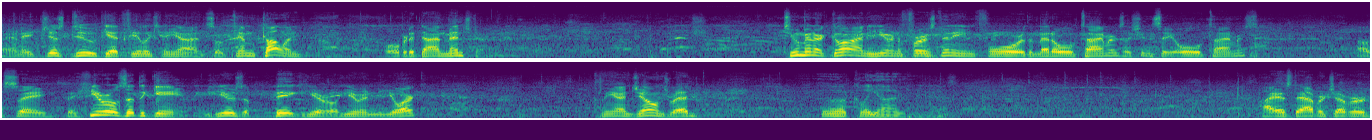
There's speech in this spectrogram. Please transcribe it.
and they just do get Felix Millan. So Tim Cullen over to Don Mincher. Two men are gone here in the first inning for the Met Old Timers. I shouldn't say old timers. I'll say the heroes of the game. And here's a big hero here in New York. Cleon Jones, Red. Oh, Cleon. Highest average ever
